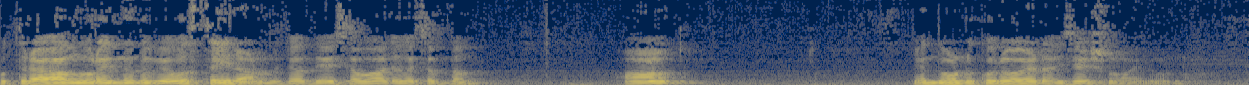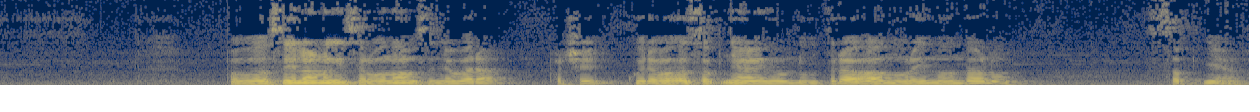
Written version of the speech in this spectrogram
ഉത്തരാഹ എന്ന് പറയുന്നത് വ്യവസ്ഥയിലാണെന്ന് വെച്ചാൽ ദേശവാചക ശബ്ദം ആണ്. എന്തുകൊണ്ട് കുരോയുടെ വിശേഷണമായതുകൊണ്ട് ഇപ്പൊ വ്യവസ്ഥയിലാണെങ്കിൽ സർവനാമസഞ്ജ വരാം. പക്ഷെ കുരവ സംജ്ഞ ആയതുകൊണ്ട് ഉത്തരാഹ എന്ന് പറയുന്നത് എന്താണ്? സംജ്ഞയാണ്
